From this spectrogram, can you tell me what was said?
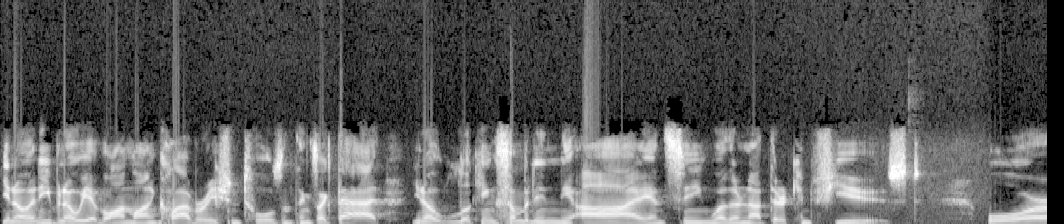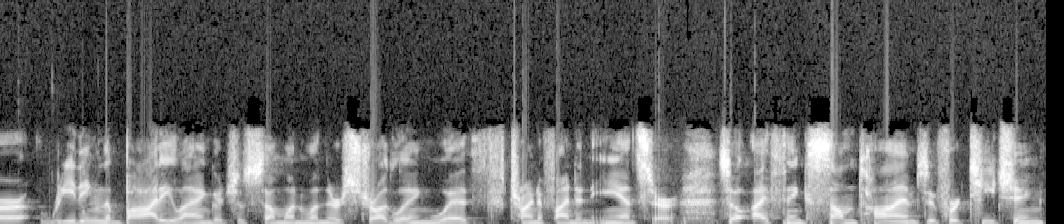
you know, and even though we have online collaboration tools and things like that, you know, looking somebody in the eye and seeing whether or not they're confused or reading the body language of someone when they're struggling with trying to find an answer. So I think sometimes if we're teaching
